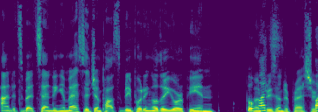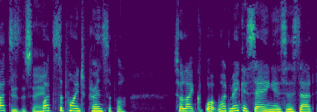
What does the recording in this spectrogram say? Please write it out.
and it's about sending a message and possibly putting other European but countries under pressure to do the same. What's the point of principle? So, like, what, what Mick is saying is, is that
